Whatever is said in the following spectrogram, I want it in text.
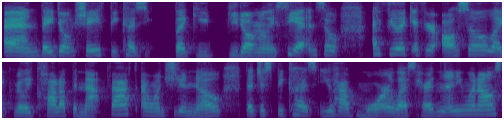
and they don't shave because like you you don't really see it and so i feel like if you're also like really caught up in that fact i want you to know that just because you have more or less hair than anyone else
